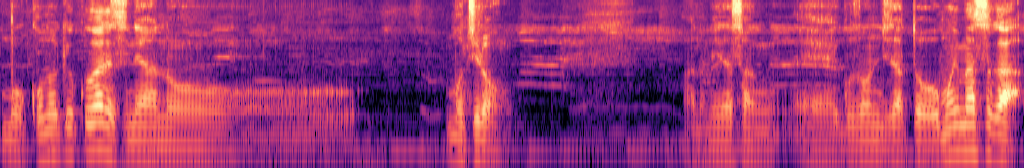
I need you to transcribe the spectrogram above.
ー、もうこの曲はですねあのもちろんあの皆さん、えー、ご存知だと思いますが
